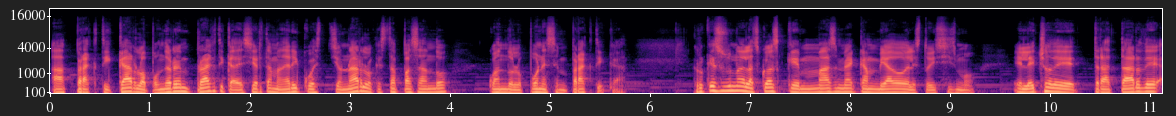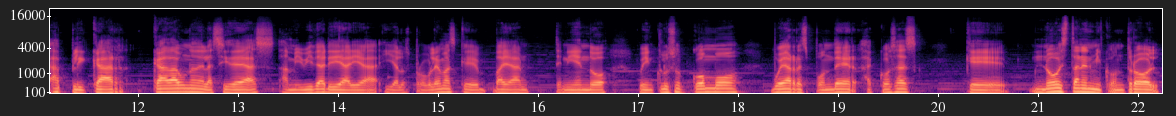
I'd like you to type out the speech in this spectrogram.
a practicarlo, a ponerlo en práctica de cierta manera y cuestionar lo que está pasando cuando lo pones en práctica. Creo que eso es una de las cosas que más me ha cambiado del estoicismo, el hecho de tratar de aplicar cada una de las ideas a mi vida diaria y a los problemas que vayan teniendo o incluso cómo voy a responder a cosas que no están en mi control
